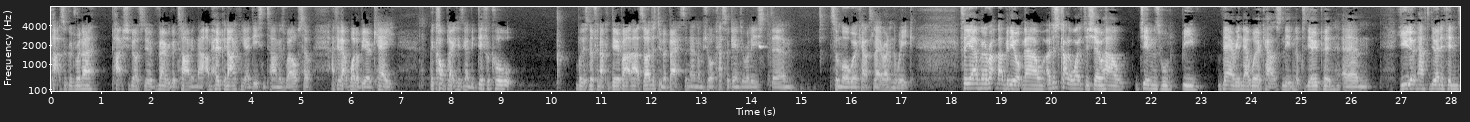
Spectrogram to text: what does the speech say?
Pat's a good runner. Pat should be able to do a very good time in that. I'm hoping I can get a decent time as well. So I think that one will be okay. The complex is going to be difficult, but there's nothing I can do about that. So I'll just do my best, and then I'm sure Castle Games will release um, some more workouts later on in the week. So yeah, I'm to wrap that video up now. I just kind of wanted to show how gyms will be varying their workouts leading up to the Open. Um, you don't have to do anything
